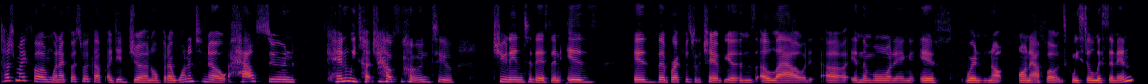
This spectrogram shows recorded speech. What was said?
touch my phone when I first woke up. I did journal, but I wanted to know how soon can we touch our phone to tune into this? And is is the breakfast with champions allowed uh, in the morning if we're not on our phones? Can we still listen in?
